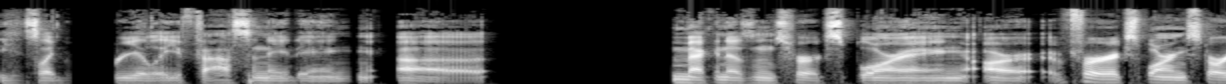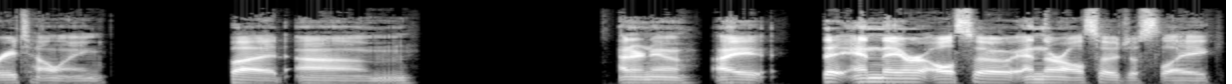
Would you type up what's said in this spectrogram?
these like really fascinating uh, mechanisms for exploring or for exploring storytelling. But um, I don't know. I and they're also and they're also just like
